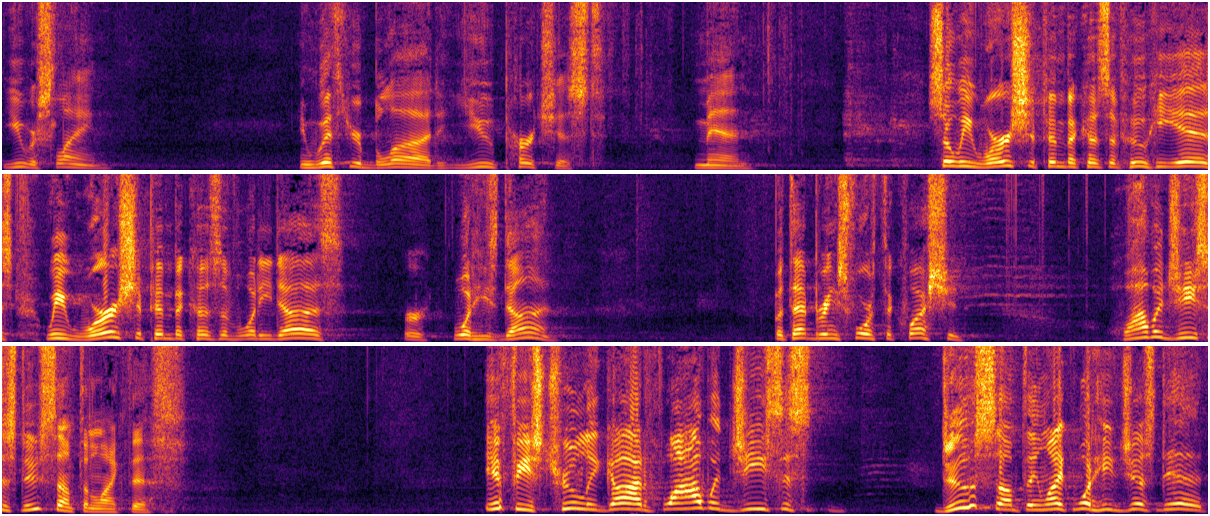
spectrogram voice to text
you were slain. And with your blood, you purchased men. So we worship him because of who he is. We worship him because of what he does or what he's done. But that brings forth the question why would Jesus do something like this? If he's truly God, why would Jesus do something like what he just did?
